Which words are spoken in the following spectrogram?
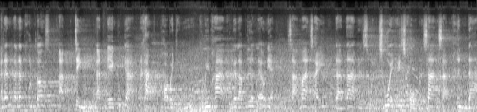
อันนั้นอันนั้นคุณต้องอัดจริง อัดเองทุกอย่างนะครับ พอไปถึงภูมิภาคคุณได้รับเลือกแล้วเนี่ย สามารถใช้ Data เป็นส่วนช่วยให้โชว์มันสร้างสรรค์ขึ้นได้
